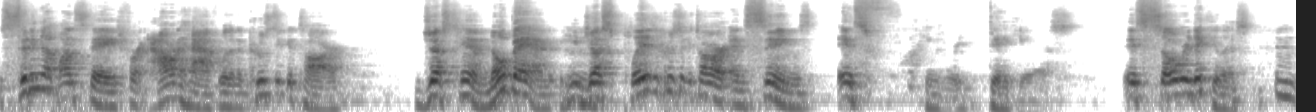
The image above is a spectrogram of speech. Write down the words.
sitting up on stage for an hour and a half with an acoustic guitar, just him, no band. He Mhm. just plays acoustic guitar and sings. It's fucking ridiculous. It's so ridiculous. And,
